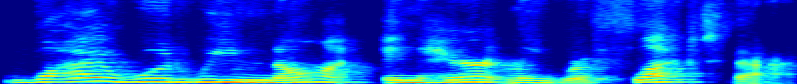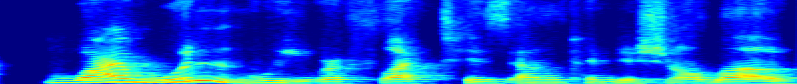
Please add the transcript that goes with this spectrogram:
why would we not inherently reflect that? Why wouldn't we reflect his unconditional love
